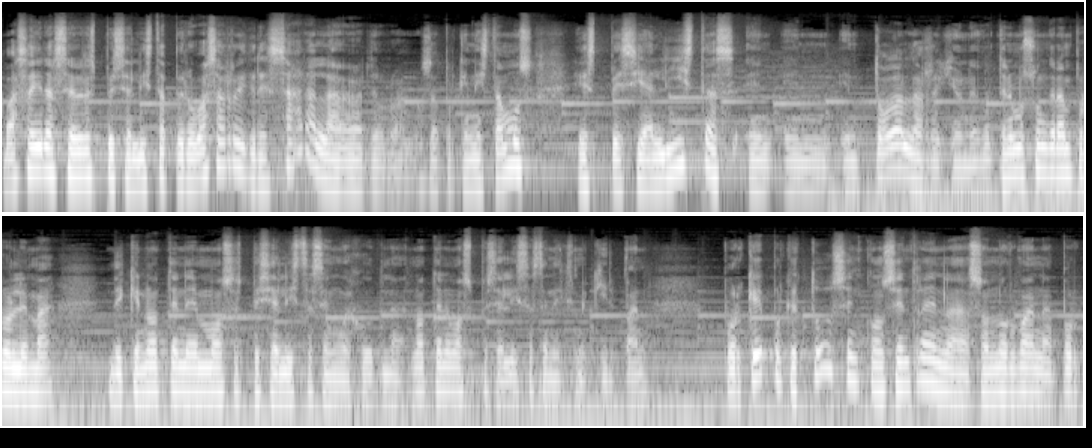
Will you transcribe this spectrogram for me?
vas a ir a ser especialista, pero vas a regresar a la área rural. O sea, porque necesitamos especialistas en, en- en todas las regiones. ¿no? Tenemos un gran problema de que no tenemos especialistas en Huejutla, no tenemos especialistas en Ixmiquilpan. ¿Por qué? Porque todos se concentran en la zona urbana, por-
